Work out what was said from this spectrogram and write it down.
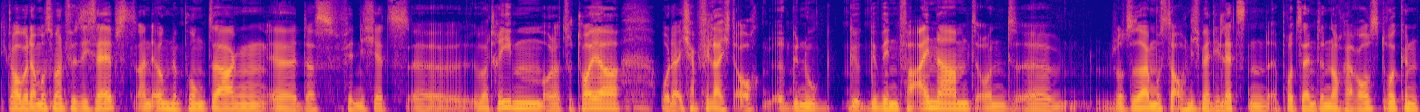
Ich glaube, da muss man für sich selbst an irgendeinem Punkt sagen, äh, das finde ich jetzt äh, übertrieben oder zu teuer oder ich habe vielleicht auch äh, genug G Gewinn vereinnahmt und äh, sozusagen musste auch nicht mehr die letzten Prozente noch herausdrücken.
